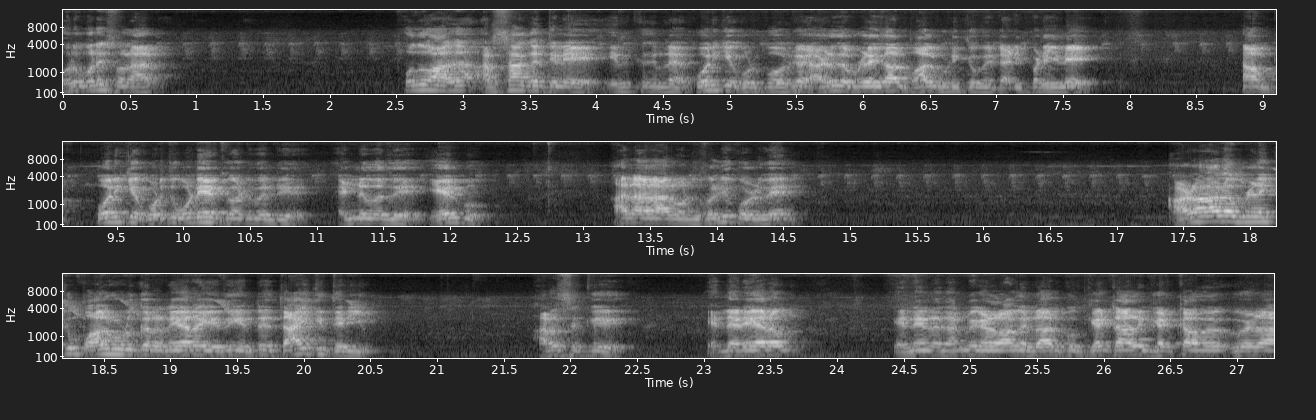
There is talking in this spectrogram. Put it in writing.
ஒரு முறை சொன்னார் பொதுவாக அரசாங்கத்திலே இருக்கின்ற கோரிக்கை கொடுப்பவர்கள் அழுத பிள்ளைதான் பால் குடிக்கும் என்ற அடிப்படையிலே நாம் கோரிக்கை கொடுத்து கொண்டே இருக்க வேண்டும் என்று எண்ணுவது இயல்பு. ஆனால் நான் ஒன்று சொல்லிக் கொள்வேன். அழாத பிள்ளைக்கும் பால் கொடுக்கிற நேரம் எது என்று தாய்க்கு தெரியும். அரசுக்கு எந்த நேரம் என்னென்ன நன்மைகளெல்லாம் எல்லாருக்கும் கேட்டாலும் கேட்காம விழா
